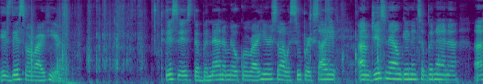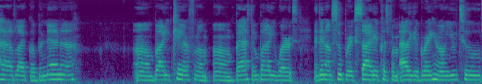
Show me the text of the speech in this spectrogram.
is this one right here. This is the banana milk one right here. So I was super excited. I'm just now getting into banana. I have like a banana um, body care from um, Bath and Body Works. And then I'm super excited because from Ali the Great here on YouTube,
